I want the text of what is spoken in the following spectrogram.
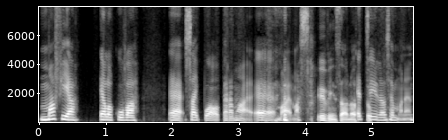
mafia-elokuva äh, saippua-opera ma- äh, maailmassa. Hyvin sanottu. että siinä on semmoinen.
